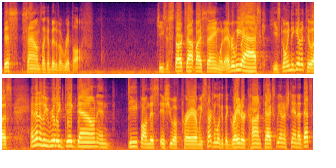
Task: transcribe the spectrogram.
This sounds like a bit of a ripoff. Jesus starts out by saying, whatever we ask, he's going to give it to us. And then as we really dig down and deep on this issue of prayer and we start to look at the greater context, we understand that that's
